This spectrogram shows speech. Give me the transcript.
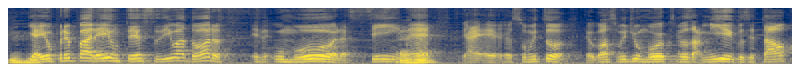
Uhum. E aí eu preparei um texto e eu adoro humor, assim, uhum. né? Eu sou muito. Eu gosto muito de humor com os meus amigos e tal.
